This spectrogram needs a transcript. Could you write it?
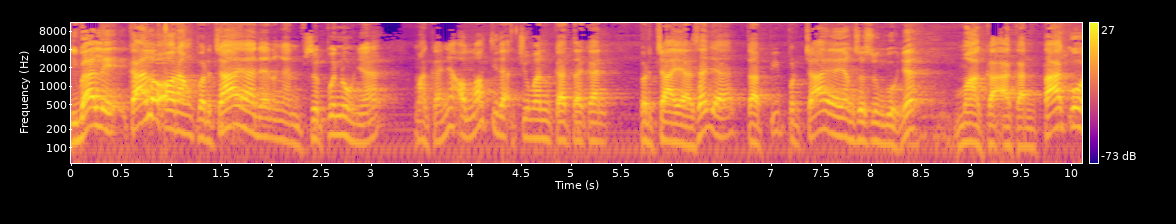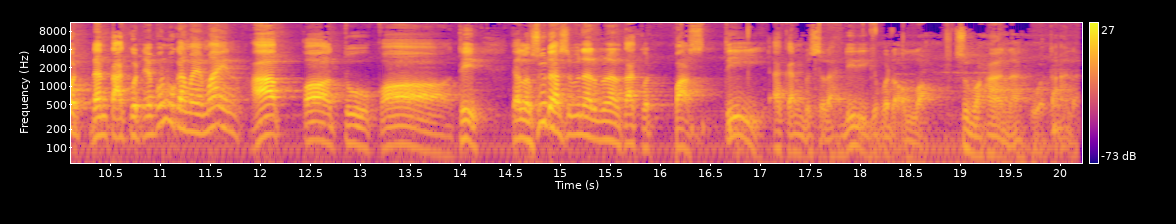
Dibalik, kalau orang percaya dengan sepenuhnya, makanya Allah tidak cuma katakan percaya saja, tapi percaya yang sesungguhnya maka akan takut dan takutnya pun bukan main-main. Haqqatu qati. Kalau sudah sebenar-benar takut, pasti akan berserah diri kepada Allah Subhanahu wa taala.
